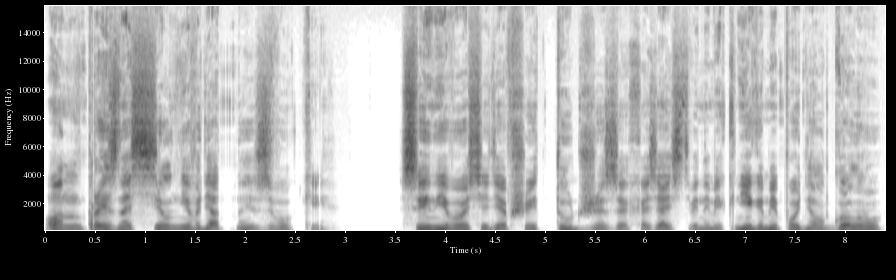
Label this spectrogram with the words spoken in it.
Он произносил невнятные звуки. Сын его, сидевший тут же за хозяйственными книгами, поднял голову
